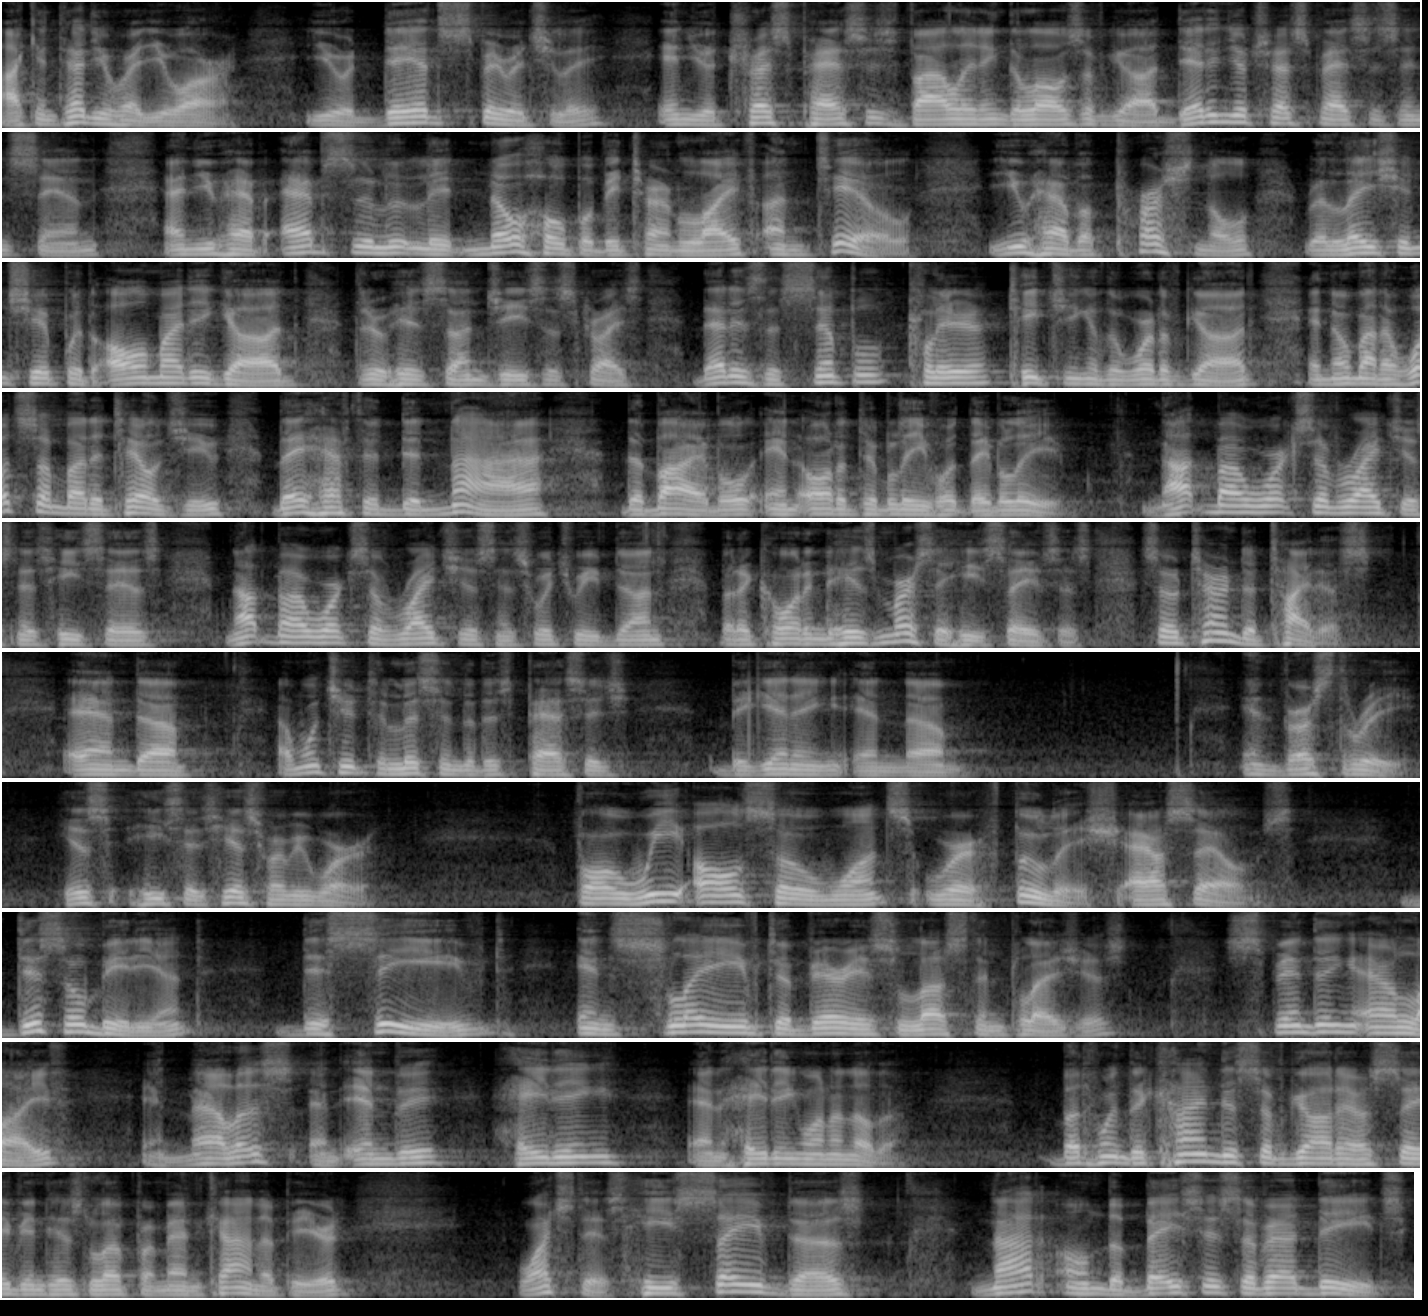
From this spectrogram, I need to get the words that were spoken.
I can tell you where you are. You're dead spiritually in your trespasses, violating the laws of God, dead in your trespasses and sin, and you have absolutely no hope of eternal life until you have a personal relationship with Almighty God through His Son, Jesus Christ. That is the simple, clear teaching of the Word of God. And no matter what somebody tells you, they have to deny the Bible in order to believe what they believe. Not by works of righteousness, he says, not by works of righteousness which we've done, but according to his mercy he saves us. So turn to Titus. And uh, I want you to listen to this passage beginning in, um, in verse 3. His, he says, Here's where we were. For we also once were foolish ourselves, disobedient, deceived, enslaved to various lusts and pleasures spending our life in malice and envy, hating and hating one another. But when the kindness of God our Savior and his love for mankind appeared, watch this, he saved us not on the basis of our deeds,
